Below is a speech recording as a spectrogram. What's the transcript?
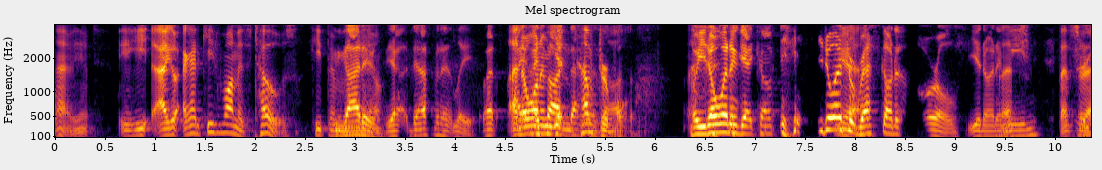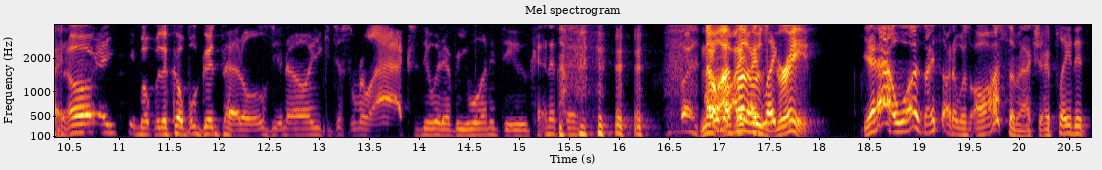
I. I mean, he. I, I got to keep him on his toes. Keep him. You got you to, know- yeah, definitely. But I don't want him getting comfortable. awesome. Oh, you don't want to get comfortable. you don't want Yeah. to rest on his laurels. You know what I mean? That's And, right. Oh, yeah, you came up with a couple good pedals. You know, you can just relax and do whatever you want to do, kind of thing. But no, I know, thought it was great. Yeah, it was. I thought it was awesome. Actually, I played it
